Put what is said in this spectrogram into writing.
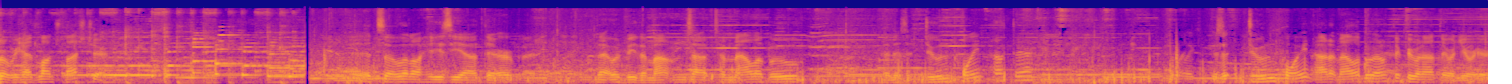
Where we had lunch last year. It's a little hazy out there, but that would be the mountains out to Malibu. And is it Dune Point out there? Is it Dune Point out at Malibu? I don't think we went out there when you were here,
